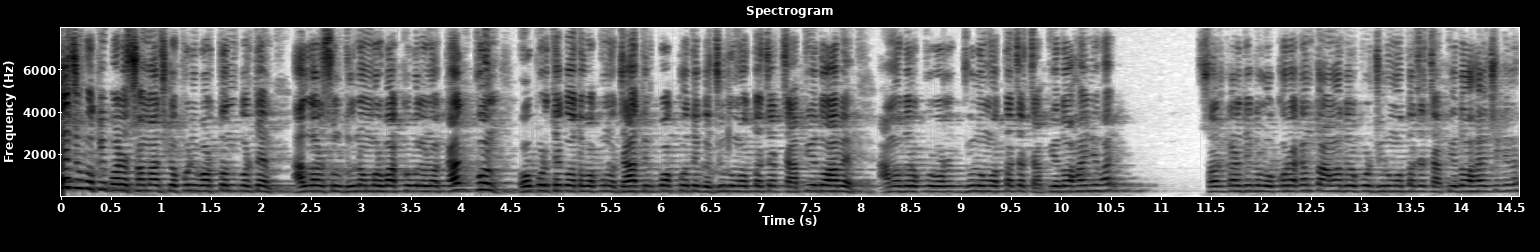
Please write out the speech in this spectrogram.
এই যুবকই পারে সমাজকে পরিবর্তন করতেন আল্লাহ রসুল দুই নম্বর বাক্য বলে না কাঁদফুন ওপর থেকে অথবা কোনো জাতির পক্ষ থেকে জুলুম অত্যাচার চাপিয়ে দেওয়া হবে। আমাদের ওপর জুলুম অত্যাচার চাপিয়ে দেওয়া হয়নি ভাই। সরকার দিকে লক্ষ্য রাখেন তো আমাদের উপর জুলুম অত্যাচার চাপিয়ে দেওয়া হয়েছে কিনা?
